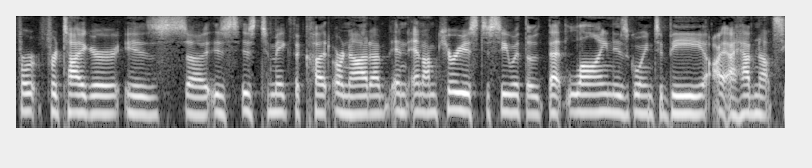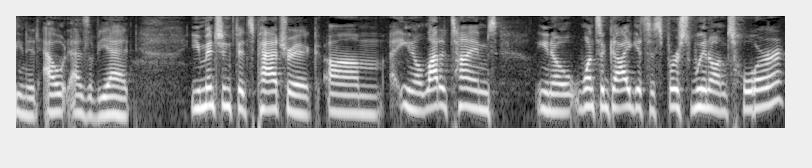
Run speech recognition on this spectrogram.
for, for Tiger is uh, is is to make the cut or not. I'm, and and I'm curious to see what the, that line is going to be. I, I, have not seen it out as of yet. You mentioned Fitzpatrick. Um, you know, a lot of times, you know, once a guy gets his first win on tour,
